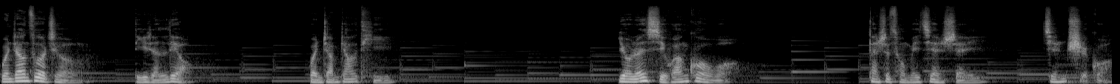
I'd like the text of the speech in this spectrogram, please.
文章作者：敌人六。文章标题：有人喜欢过我，但是从没见谁坚持过。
